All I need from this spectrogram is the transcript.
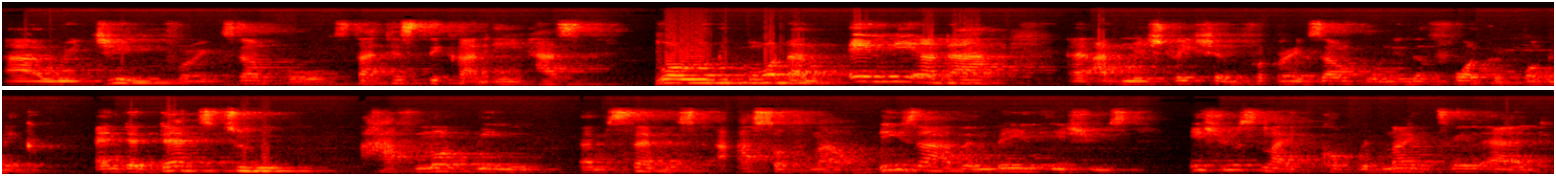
uh, regime, for example, statistically has borrowed more than any other uh, administration, for example, in the Fourth Republic, and the debts too have not been um, serviced as of now. These are the main issues. Issues like COVID-19 and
